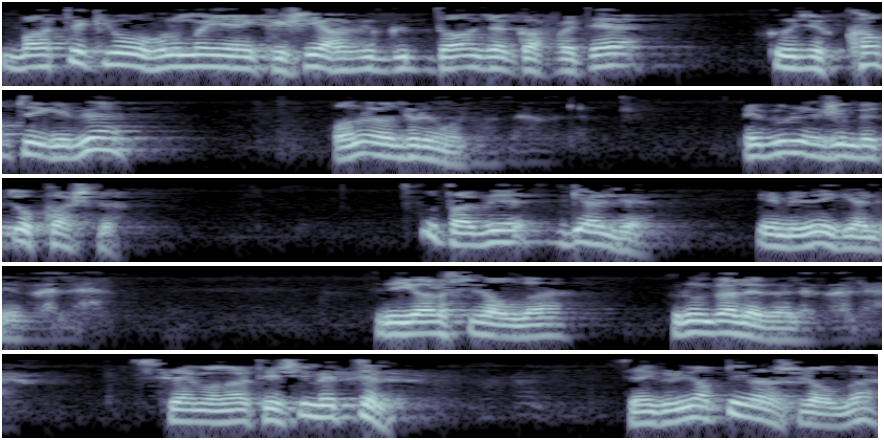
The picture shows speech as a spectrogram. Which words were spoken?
baktı ki o hurma yiyen kişi hafif daha önce gaflete kılıcı kaptığı gibi onu öldürdü mü? Öbürü hücum etti, o kaçtı. Bu tabi geldi. Yeminine geldi böyle. Dedi Ya Resulallah, durum böyle böyle böyle. Sen onları teslim ettin. Sen günü yaptın Ya Resulallah.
